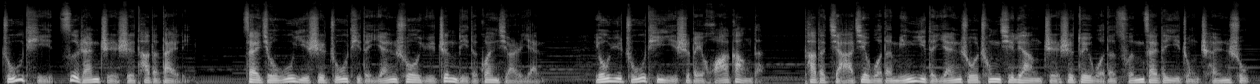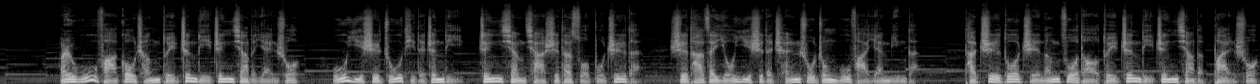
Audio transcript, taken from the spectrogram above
主体自然只是它的代理。再就无意识主体的言说与真理的关系而言，由于主体已是被划杠的，他的假借我的名义的言说，充其量只是对我的存在的一种陈述，而无法构成对真理真相的言说。无意识主体的真理真相，恰是他所不知的，是他在有意识的陈述中无法言明的。他至多只能做到对真理真相的不暗说，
